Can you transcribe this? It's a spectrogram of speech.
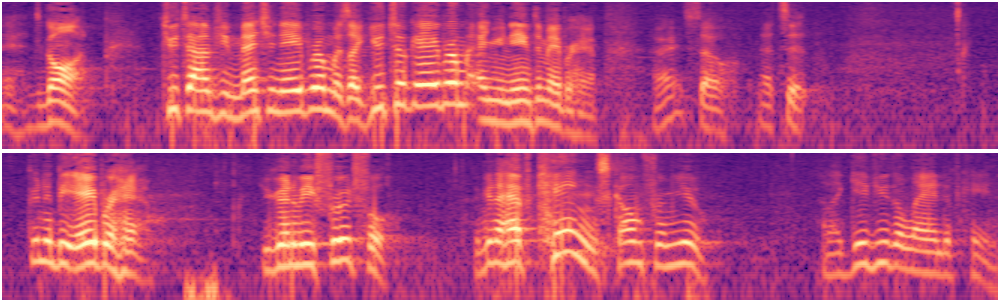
It's gone. Two times you mention Abram, it's like you took Abram and you named him Abraham. All right, so that's it. You're going to be Abraham. You're going to be fruitful. You're going to have kings come from you. And I give you the land of Canaan.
